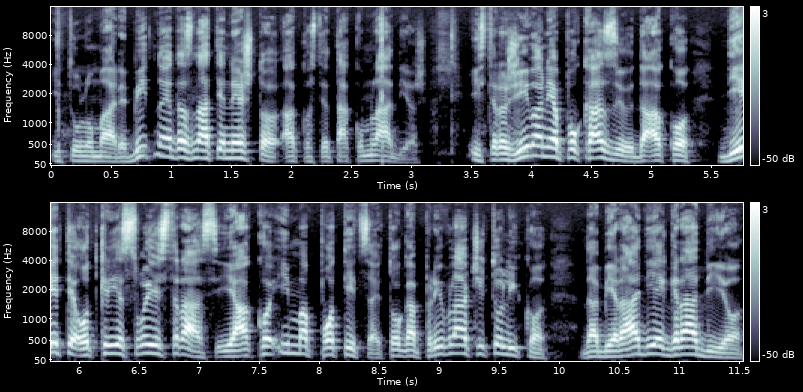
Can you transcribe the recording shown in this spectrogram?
i tulumare. Bitno je da znate nešto ako ste tako mladi još. Istraživanja pokazuju da ako dijete otkrije svoj stras i ako ima poticaj, to ga privlači toliko da bi radije gradio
